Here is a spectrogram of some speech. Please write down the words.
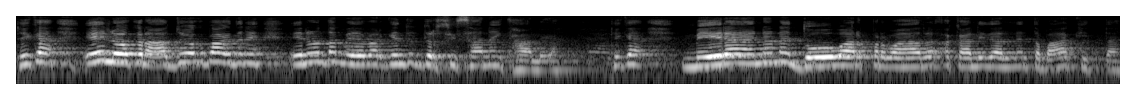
ਠੀਕ ਹੈ? ਇਹ ਲੋਕ ਰਾਜਯੋਗ ਭਾਗਦੇ ਨੇ, ਇਹਨਾਂ ਨੂੰ ਤਾਂ ਮੇਰੇ ਵਰਗਿਆਂ ਤੋਂ ਦਰਸੀਸਾ ਨਹੀਂ ਖਾ ਲਿਆ। ਠੀਕ ਹੈ? ਮੇਰਾ ਇਹਨਾਂ ਨੇ ਦੋ ਵਾਰ ਪਰਿਵਾਰ ਅਕਾਲੀ ਦਲ ਨੇ ਤਬਾਹ ਕੀਤਾ।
